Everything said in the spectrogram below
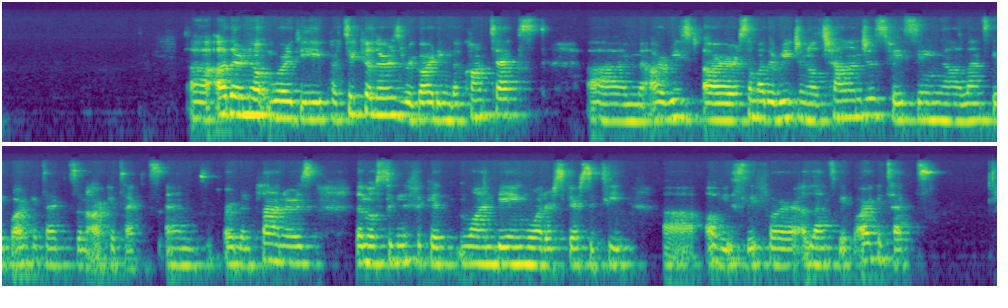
Uh, other noteworthy particulars regarding the context um, are, some of the regional challenges facing uh, landscape architects and architects and urban planners, the most significant one being water scarcity, uh, obviously for landscape architects.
